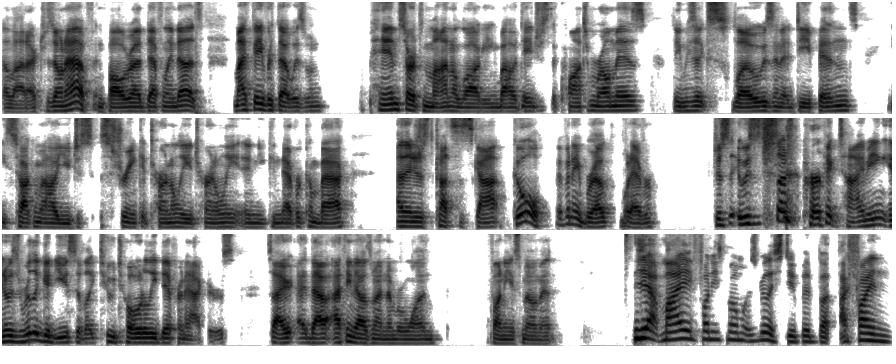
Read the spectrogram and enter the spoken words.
a lot of actors don't have and paul rudd definitely does my favorite though is when pym starts monologuing about how dangerous the quantum realm is the music slows and it deepens he's talking about how you just shrink eternally eternally and you can never come back and then it just cuts to scott cool if it ain't broke whatever just it was just such perfect timing and it was really good use of like two totally different actors so I that I think that was my number one funniest moment. Yeah, my funniest moment was really stupid, but I find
